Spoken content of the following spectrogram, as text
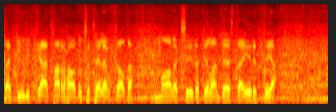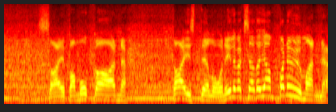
tai tyylikkäät harhautukset Helvkalta. Maalek siitä tilanteesta irti ja Saipa mukaan taisteluun. Ilvekseltä Jamppa Nyman.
